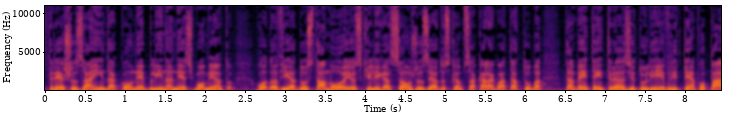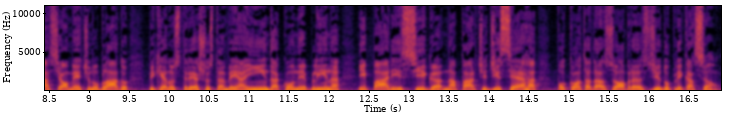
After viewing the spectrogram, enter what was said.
trechos ainda com neblina neste momento. Rodovia dos Tamoios, que liga São José dos Campos a Caraguatatuba, também tem trânsito livre, tempo parcialmente nublado, pequenos trechos também ainda com neblina e pare e siga na parte de serra por conta das obras de duplicação.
